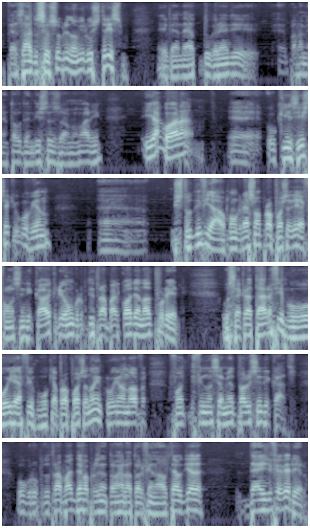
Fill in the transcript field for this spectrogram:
apesar do seu sobrenome ilustríssimo. Ele é neto do grande é, parlamentar udenista Djalma Marinho. E agora, é, o que existe é que o governo é, estuda enviar ao Congresso uma proposta de reforma sindical e criou um grupo de trabalho coordenado por ele. O secretário afirmou e reafirmou que a proposta não inclui uma nova fonte de financiamento para os sindicatos. o grupo do trabalho deve apresentar um relatório final até o dia 10 de fevereiro.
